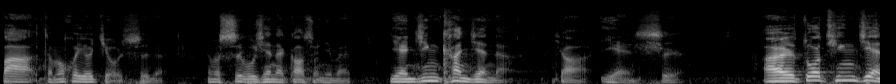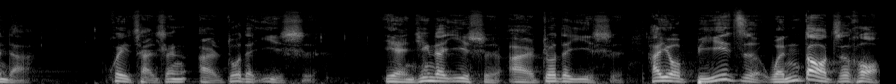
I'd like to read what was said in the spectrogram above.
八，怎么会有九世的？那么师父现在告诉你们，眼睛看见的叫眼识，耳朵听见的会产生耳朵的意识。眼睛的意识，耳朵的意识，还有鼻子闻到之后，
